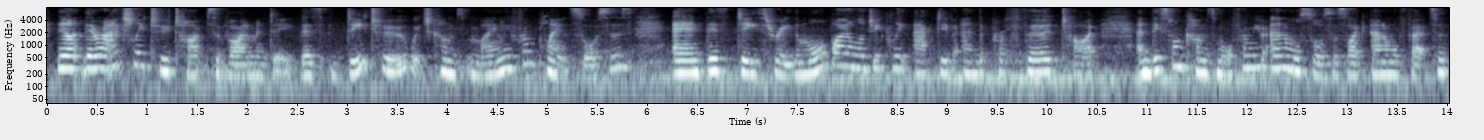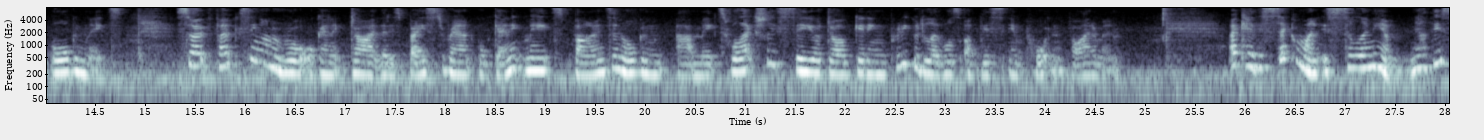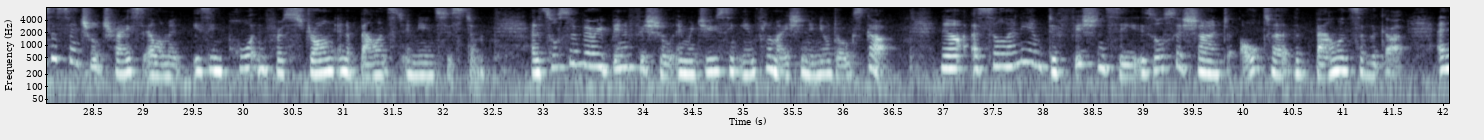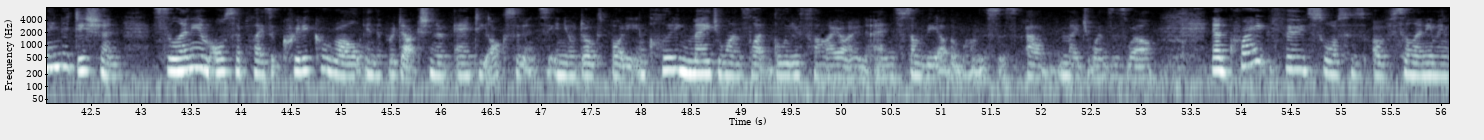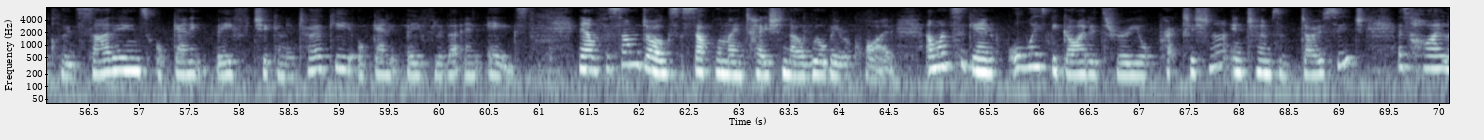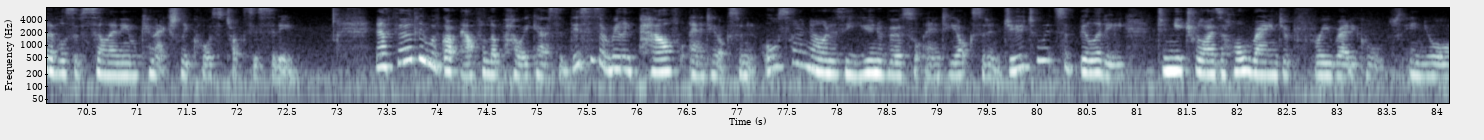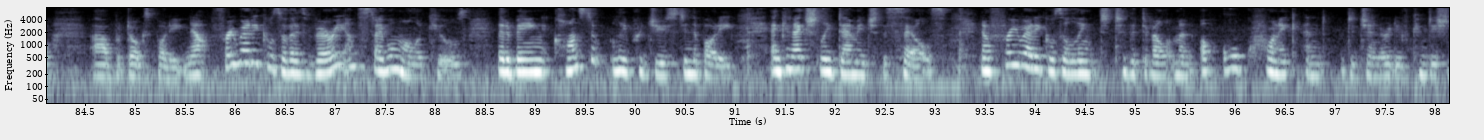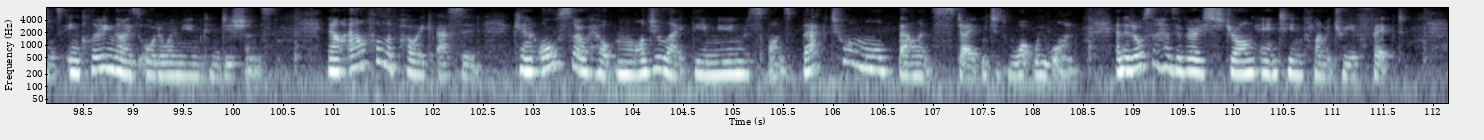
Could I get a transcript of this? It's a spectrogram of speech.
Now, there are actually two types of vitamin D. There's D2, which comes mainly from plant sources, and there's D3, the more biologically active and the preferred type, and this one comes more from your animal sources like animal fats and organ meats. So, focusing on a raw organic diet that is based around organic meats, bones, and organ uh, meats will actually see your dog getting pretty good levels of this important vitamin. Okay, the second one is selenium. Now, this essential trace element is important for a strong and a balanced immune system, and it's also very beneficial in reducing inflammation in your dog's gut. Now, a selenium deficiency is also shown to alter the balance of the gut, and in addition, selenium also plays a critical role in the production of antioxidants in your dog's body, including major ones like glutathione and some of the other ones, uh, major ones as well. Now, great food sources of selenium include sardines, organic beef, chicken, and turkey, organic beef liver, and eggs. Now, for some dogs, supplementation though will be required. And once again, always be guided through your practitioner in terms of dosage, as high levels of selenium can actually cause toxicity. Now, thirdly, we've got alpha lipoic acid. This is a really powerful antioxidant, also known as a universal antioxidant, due to its ability to neutralize a whole range of free radicals in your uh, dog's body. Now, free radicals are those very unstable molecules that are being constantly produced in the body and can actually damage the cells. Now, free radicals are linked to the development of all chronic and degenerative conditions, including those autoimmune conditions. Now, alpha lipoic acid can also help modulate the immune response back to a more balanced state, which is what we want. And it also has a very strong anti inflammatory effect.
